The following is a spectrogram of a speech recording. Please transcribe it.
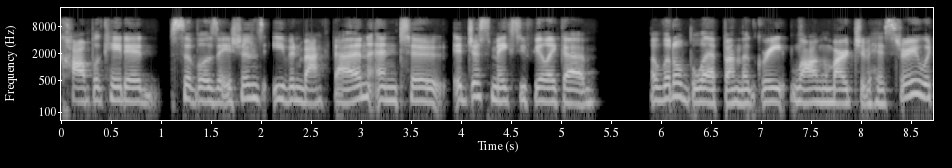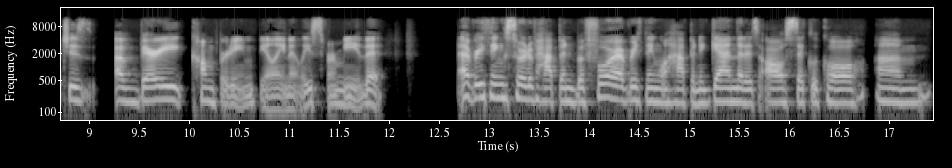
complicated civilizations even back then and to it just makes you feel like a a little blip on the great long march of history which is a very comforting feeling at least for me that everything sort of happened before everything will happen again that it's all cyclical. Um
